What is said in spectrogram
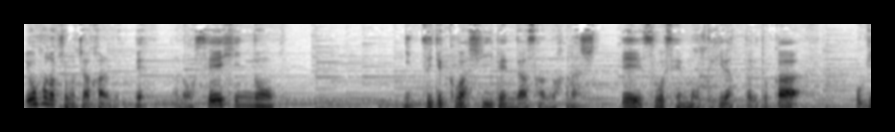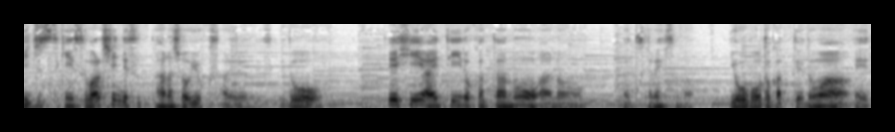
両方の気持ちわかるんですね。あの、製品の、について詳しいベンダーさんの話って、すごい専門的だったりとか、技術的に素晴らしいんですって話をよくされるんですけど、で、非 IT の方の、あの、なんですかね、その、要望とかっていうのは、えっ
